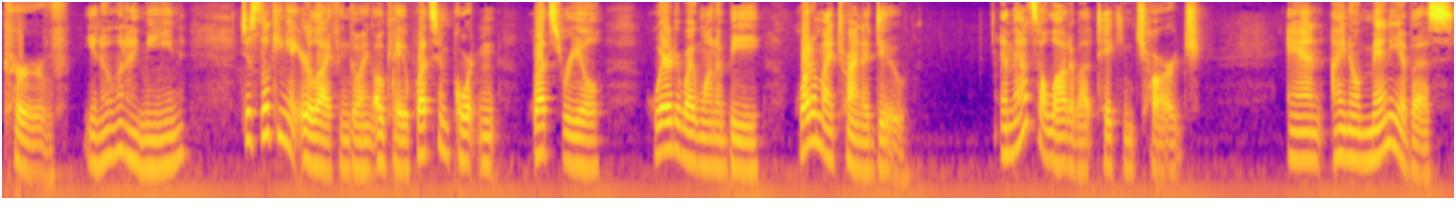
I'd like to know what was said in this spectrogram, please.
curve. You know what I mean? Just looking at your life and going, okay, what's important? What's real? Where do I want to be? What am I trying to do? And that's a lot about taking charge. And I know many of us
